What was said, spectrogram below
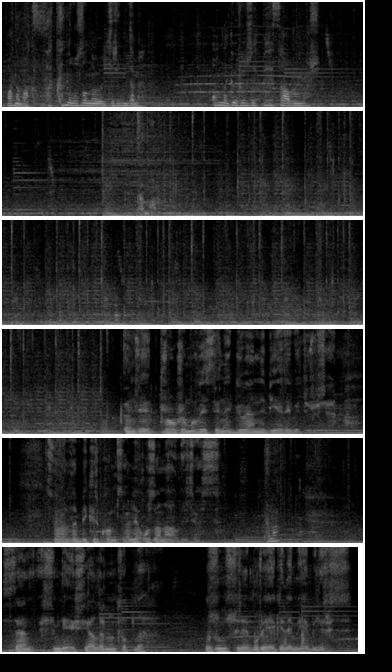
Bana bak sakın Ozan'ı öldüreyim deme. Onunla görülecek bir hesabım var. Tamam. Önce programı ve seni güvenli bir yere götüreceğim. Sonra da Bekir komiserle Ozan'ı alacağız. Tamam. Sen şimdi eşyalarını topla. Uzun süre buraya gelemeyebiliriz.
